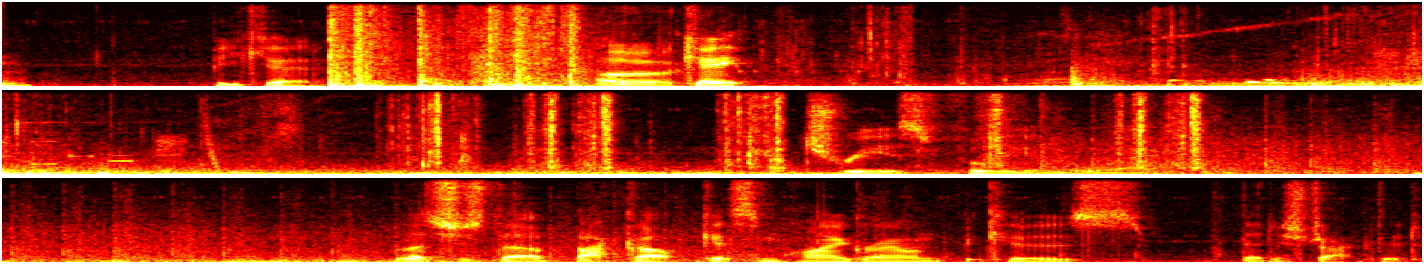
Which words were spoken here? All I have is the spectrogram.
on. Good. Okay. That tree is fully in the way. Let's just uh, back up, get some high ground, because they're distracted.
